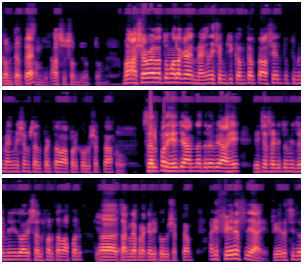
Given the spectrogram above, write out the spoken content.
कमतरता. असं समजू शकतो मग अशा वेळेला तुम्हाला काय मॅग्नेशियमची कमतरता असेल तर तुम्ही मॅग्नेशियम सल्फेटचा वापर करू शकता हो. सल्फर हे जे अन्नद्रव्य आहे याच्यासाठी तुम्ही जमिनीद्वारे सल्फरचा वापर. चांगल्या प्रकारे करू शकता आणि फेरस जे आहे फेरसची जर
